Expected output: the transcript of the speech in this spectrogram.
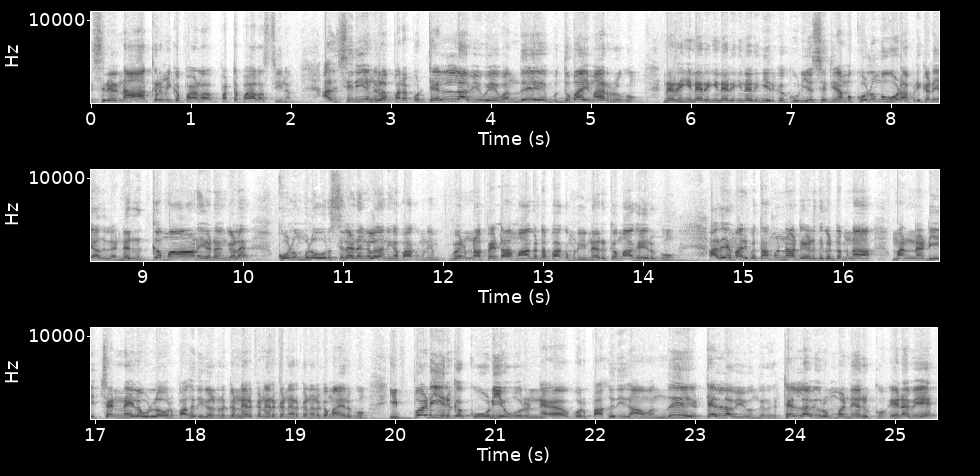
இஸ்ரேல்னா ஆக்கிரமிக்கப்பட்ட பாலஸ்தீனம். அது சிறிய நிலப்பரப்பு. டெல்லவிவை வந்து துபாய் மாதிரி இருக்கும். நெருங்கி நெருங்கி நெருங்கி நெருங்கி இருக்கக்கூடிய சிட்டி நம்ம கொழும்பு கூட அப்படி கிடையாதுல்ல. நெருக்கமான இடங்களை கொழும்புல ஒரு சில இடங்களை தான் நீங்கள் பார்க்க முடியும். வேணும்னா பெட்டா மார்க்கெட்டை பார்க்க முடியும். நெருக்கமாக இருக்கும். அதே மாதிரி இப்போ தமிழ்நாட்டை எடுத்துக்கிட்டோம்னா மண்ணடி சென்னையில் உள்ள ஒரு பகுதிகள் இருக்கு. நெருக்க நெருக்க நெருக்க நெருக்கமாக இருக்கும். இப்படி இருக்க இருக்கக்கூடிய ஒரு நெ- ஒரு பகுதி தான் வந்து டெல்லவிவ்ங்கிறது டெல்லவிவ் ரொம்ப நெருக்கும். எனவே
